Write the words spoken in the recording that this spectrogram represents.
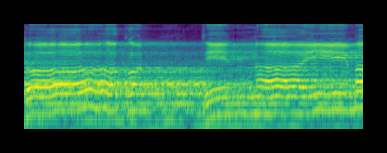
τόκον την αήμα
